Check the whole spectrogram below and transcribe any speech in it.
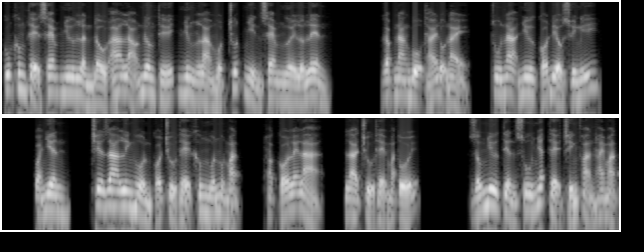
Cũng không thể xem như lần đầu a lão nương thế, nhưng là một chút nhìn xem người lớn lên. Gặp nàng bộ thái độ này, dù nạ như có điều suy nghĩ. Quả nhiên, chia ra linh hồn có chủ thể không muốn một mặt, hoặc có lẽ là là chủ thể mặt tối giống như tiền su nhất thể chính phản hai mặt.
